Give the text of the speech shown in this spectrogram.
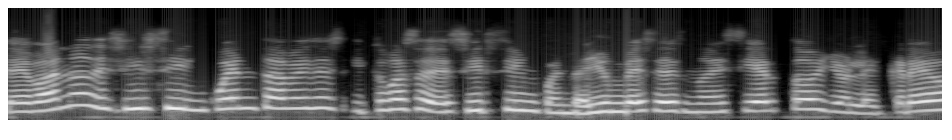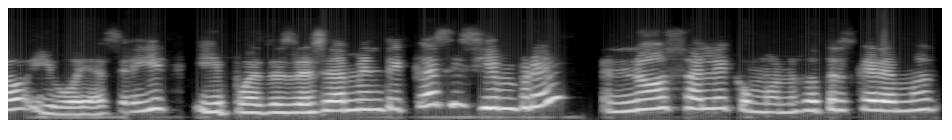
te van a decir 50 veces y tú vas a decir 51 veces, no es cierto, yo le creo y voy a seguir. Y pues desgraciadamente casi siempre no sale como nosotros queremos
